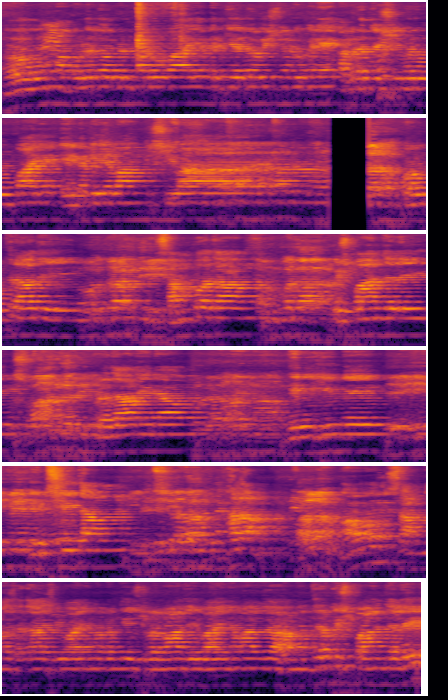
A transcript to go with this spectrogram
ഓം അപുടലോ ബ്രഹ്മരൂപായ വിദ്യതോ വിഷ്ണുരൂപിണെ അമൃത ശിവരൂപായ ഏകബിജവാം ശിവ പുഷ്പാഞ്ജലി പ്രദാനേന ദേഹി മേ ദീപ്സിതം ഫലം ओम साम्य सदाशिवाय मंगेश्वर महादेवाय नमः। मंत्र पुष्पांजलि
